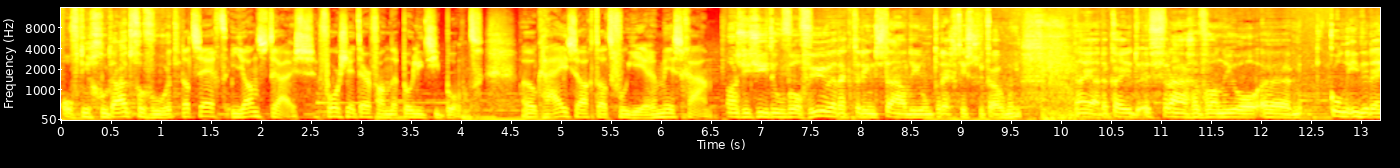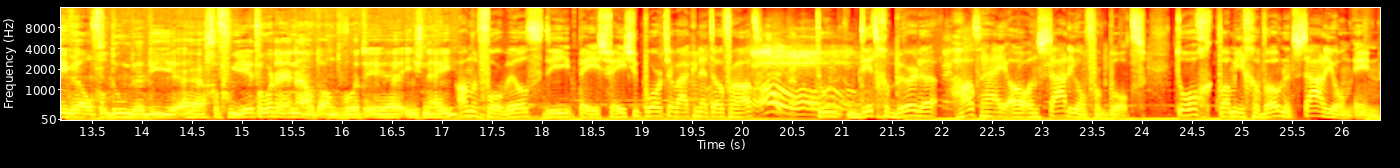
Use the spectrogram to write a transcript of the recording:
of niet goed uitgevoerd. Dat zegt Jan Struis, voorzitter van de politiebond. Ook hij zag dat fouilleren misgaan. Als je ziet hoeveel vuurwerk er in het stadion terecht is gekomen... nou ja, dan kan je het vragen van, joh, uh, kon iedereen wel voldoende die uh, gefouilleerd worden? Hè? Nou, het antwoord uh, is nee. Ander voorbeeld, die PSV-supporter waar ik het net over had. Toen dit gebeurde, had hij al een stadionverbod. Toch kwam hij gewoon het stadion in.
